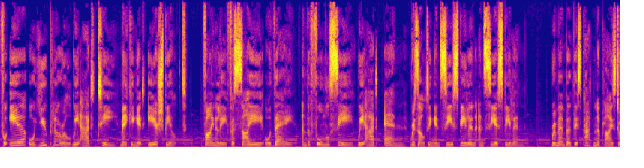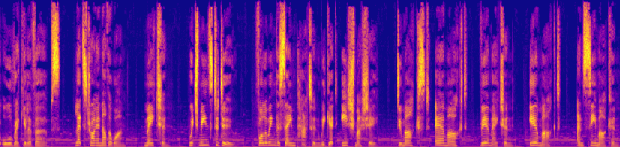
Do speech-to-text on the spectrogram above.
For ihr or you plural, we add t, making it ihr spielt. Finally, for sie or they, and the formal sie, we add n, resulting in sie spielen and sie spielen. Remember, this pattern applies to all regular verbs. Let's try another one. machen, which means to do. Following the same pattern, we get ich mache, du machst, er macht, and sie machen.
